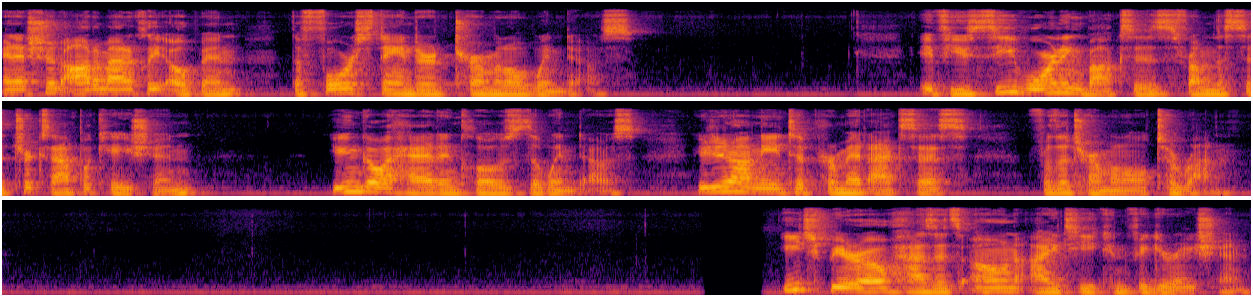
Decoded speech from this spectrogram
and it should automatically open the four standard terminal windows. If you see warning boxes from the Citrix application, you can go ahead and close the windows. You do not need to permit access for the terminal to run. Each bureau has its own IT configuration,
